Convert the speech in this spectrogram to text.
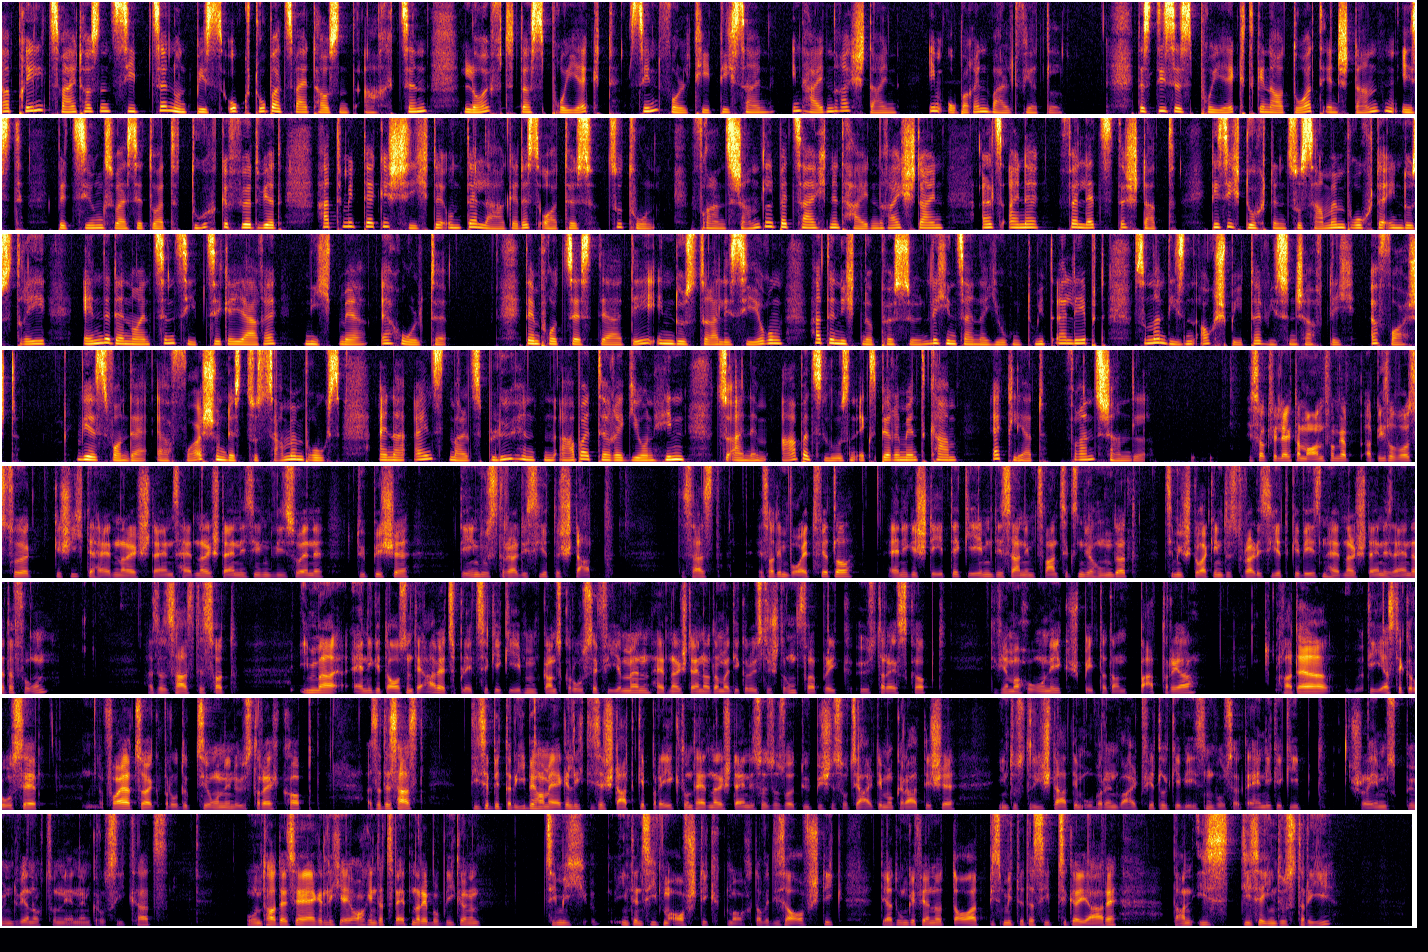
April 2017 und bis Oktober 2018 läuft das Projekt Sinnvoll tätig sein in Heidenreichstein im oberen Waldviertel. Dass dieses Projekt genau dort entstanden ist bzw. dort durchgeführt wird, hat mit der Geschichte und der Lage des Ortes zu tun. Franz Schandl bezeichnet Heidenreichstein als eine verletzte Stadt, die sich durch den Zusammenbruch der Industrie Ende der 1970er Jahre nicht mehr erholte. Den Prozess der Deindustrialisierung hat er nicht nur persönlich in seiner Jugend miterlebt, sondern diesen auch später wissenschaftlich erforscht. Wie es von der Erforschung des Zusammenbruchs einer einstmals blühenden Arbeiterregion hin zu einem Arbeitslosenexperiment kam, erklärt Franz Schandl. Ich sage vielleicht am Anfang ein, ein bisschen was zur Geschichte Heidenreichsteins. Heidenreichstein ist irgendwie so eine typische deindustrialisierte Stadt. Das heißt, es hat im Waldviertel einige Städte gegeben, die sind im 20. Jahrhundert ziemlich stark industrialisiert gewesen. Heidenreichstein ist einer davon. Also das heißt, es hat immer einige tausende Arbeitsplätze gegeben, ganz große Firmen. Heidenreichstein hat einmal die größte Strumpffabrik Österreichs gehabt, die Firma Honig, später dann Patria. Hat er die erste große Feuerzeugproduktion in Österreich gehabt. Also das heißt, diese Betriebe haben eigentlich diese Stadt geprägt und Heidenreichstein ist also so eine typische sozialdemokratische Industriestadt im oberen Waldviertel gewesen, wo es halt einige gibt. Schrems, Gmünd wäre noch zu nennen, Grossikatz. Und hat also eigentlich auch in der Zweiten Republik einen ziemlich intensiven Aufstieg gemacht. Aber dieser Aufstieg, der hat ungefähr nur dauert bis Mitte der 70er Jahre. Dann ist diese Industrie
